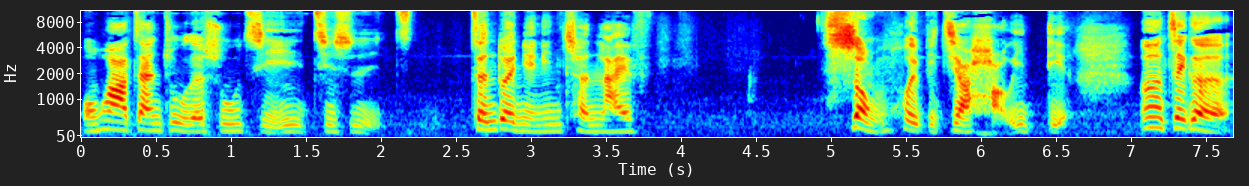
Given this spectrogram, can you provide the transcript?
文化赞助的书籍，其实针对年龄层来送会比较好一点。那这个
